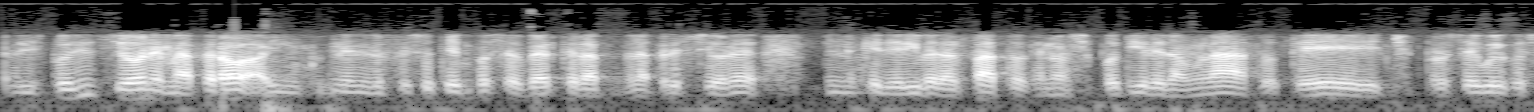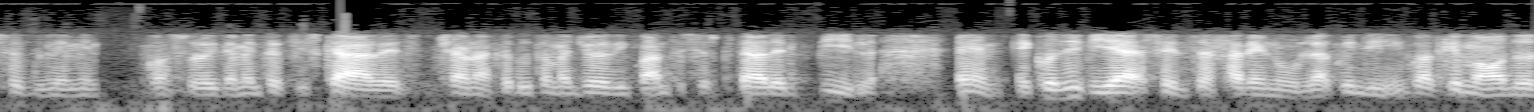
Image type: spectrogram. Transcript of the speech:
a disposizione, ma però in, nello stesso tempo si avverte la, la, pressione che deriva dal fatto che non si può dire da un lato che prosegue questo consolidamento fiscale, c'è una caduta maggiore di quanto si aspettava del PIL eh, e così via senza fare nulla, quindi in qualche modo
